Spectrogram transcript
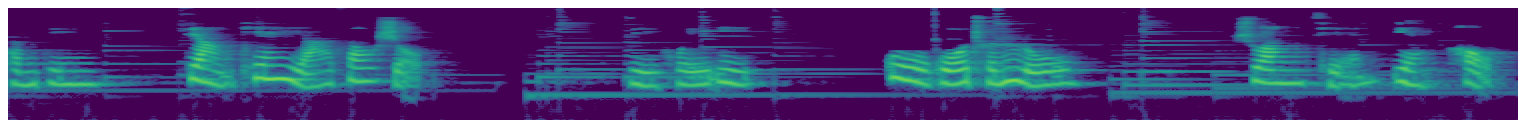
曾经向天涯搔首。几回忆，故国纯庐，双前燕后。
